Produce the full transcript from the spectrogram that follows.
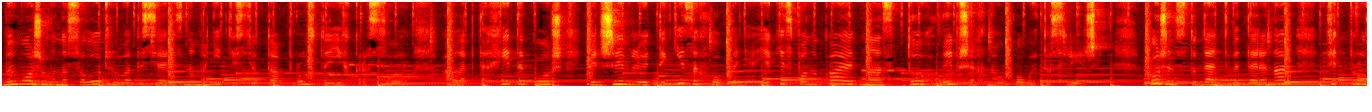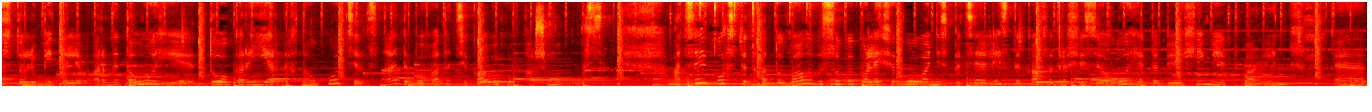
Ми можемо насолоджуватися різноманітністю та просто їх красою, але птахи також підживлюють такі захоплення, які спонукають нас до глибших наукових досліджень. Кожен студент-ветеринар від просто любителів орнитології до кар'єрних науковців знайде багато цікавого в нашому курсі. А цей курс підготували висококваліфіковані спеціалісти кафедри фізіології та біохімії тварин е,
